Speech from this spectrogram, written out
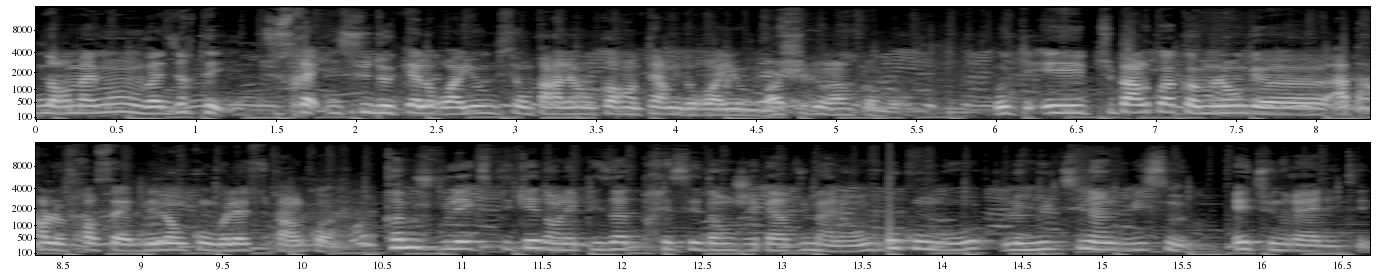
normalement on va dire serais issu de quel royaume si on parlait encore en termes de royaume? Moi, je suis du royaume Congo. Ok. Et tu parles quoi comme langue euh, à part le français? Les langues congolaises, tu parles quoi? Comme je vous l'ai expliqué dans l'épisode précédent, j'ai perdu ma langue. Au Congo, le multilinguisme est une réalité.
